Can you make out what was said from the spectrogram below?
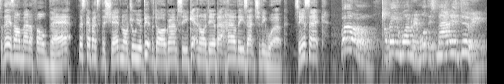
So there's our manifold there. Let's go back to the shed and I'll draw you a bit of a diagram so you get an idea about how these actually work. See you in a sec. Whoa! I bet you're wondering what this man is doing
